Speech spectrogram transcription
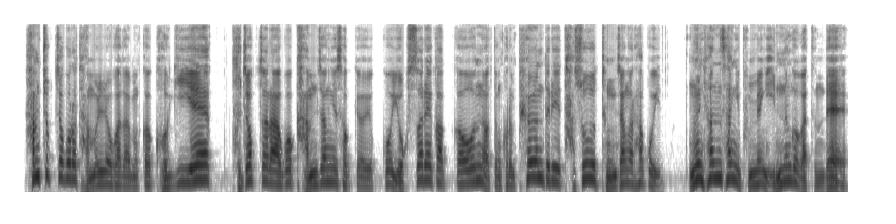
함축적으로 담으려고 하다 보니까 거기에 부적절하고 감정이 섞여 있고 욕설에 가까운 어떤 그런 표현들이 다수 등장을 하고 있는 현상이 분명히 있는 것 같은데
